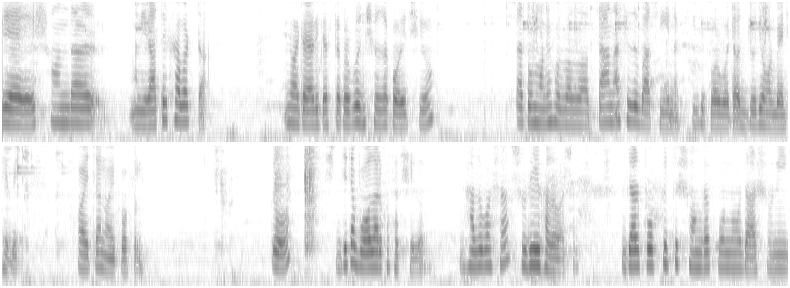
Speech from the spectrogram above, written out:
যে সন্ধ্যার মানে রাতের খাবারটা নয়টার আগে চেষ্টা করব। ইনশাল্লাহ করেছিও। তারপর মনে হলো, বাবা, চা না খেলে বাঁচি না, কী যে করব এটা যদি আমার ব্যাড হ্যাবিট হয়, চা নয় কফি তো যেটা বলার কথা ছিল, ভালোবাসা শুধুই ভালোবাসা। যার প্রকৃত সংজ্ঞা কোনো দার্শনিক,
